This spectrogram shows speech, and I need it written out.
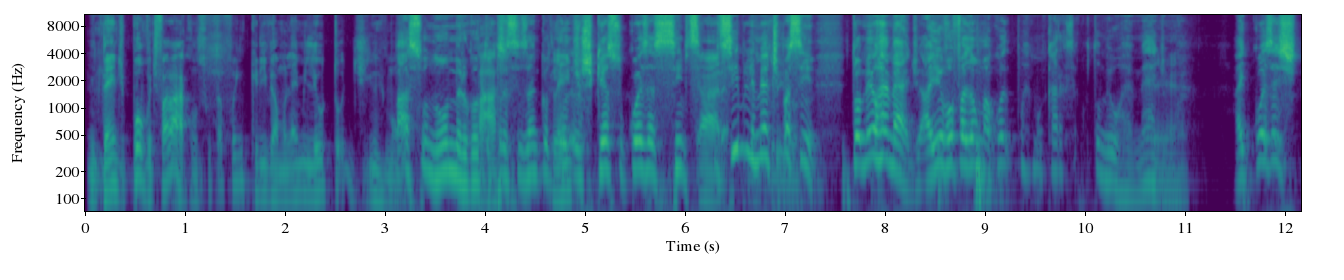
Entende? Pô, vou te falar, a consulta foi incrível. A mulher me leu todinho, irmão. Passa o número que eu tô precisando, que eu, tô, eu esqueço coisas simples. Cara, simplesmente, tipo incrível. tipo assim, tomei o remédio. Aí eu vou fazer uma coisa. Pô, irmão, cara, você tomei o remédio, é. mano? Aí coisas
